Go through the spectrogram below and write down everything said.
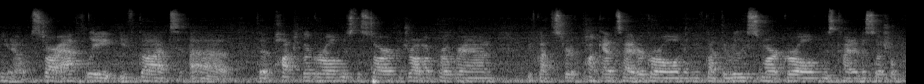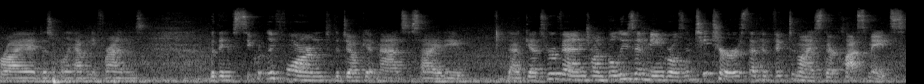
you know star athlete. You've got uh, the popular girl who's the star of the drama program. You've got the sort of punk outsider girl, and then you've got the really smart girl who's kind of a social pariah, doesn't really have any friends. But they have secretly formed the Don't Get Mad Society that gets revenge on bullies and mean girls and teachers that have victimized their classmates.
